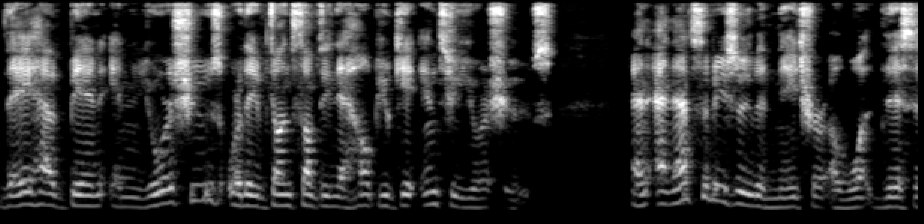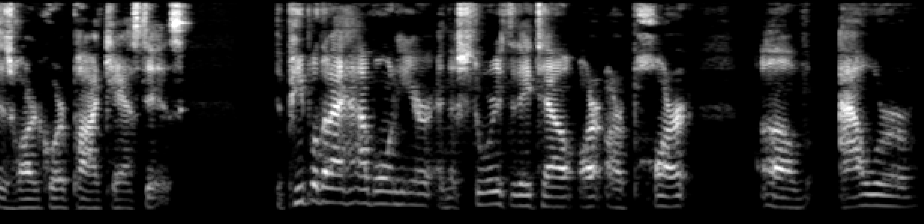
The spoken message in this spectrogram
they have been in your shoes or they've done something to help you get into your shoes. And, and that's basically the nature of what this is hardcore podcast is. The people that I have on here and the stories that they tell are, are part of our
